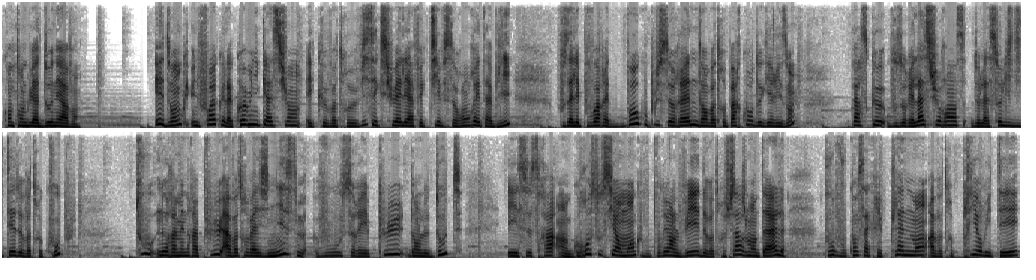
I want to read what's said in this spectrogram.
quand on lui a donné avant. Et donc, une fois que la communication et que votre vie sexuelle et affective seront rétablies, vous allez pouvoir être beaucoup plus sereine dans votre parcours de guérison parce que vous aurez l'assurance de la solidité de votre couple. Tout ne ramènera plus à votre vaginisme, vous serez plus dans le doute et ce sera un gros souci en moins que vous pourrez enlever de votre charge mentale pour vous consacrer pleinement à votre priorité,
